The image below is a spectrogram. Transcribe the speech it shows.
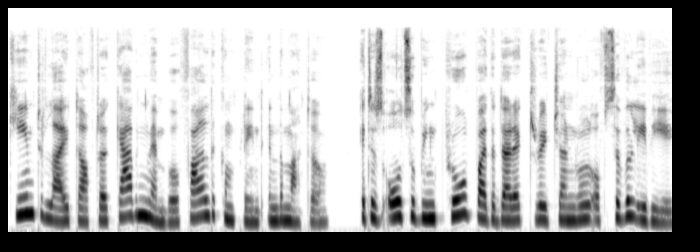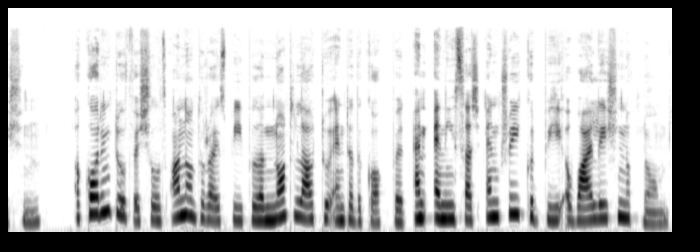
came to light after a cabin member filed a complaint in the matter. It is also being probed by the Directorate General of Civil Aviation. According to officials, unauthorized people are not allowed to enter the cockpit, and any such entry could be a violation of norms.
